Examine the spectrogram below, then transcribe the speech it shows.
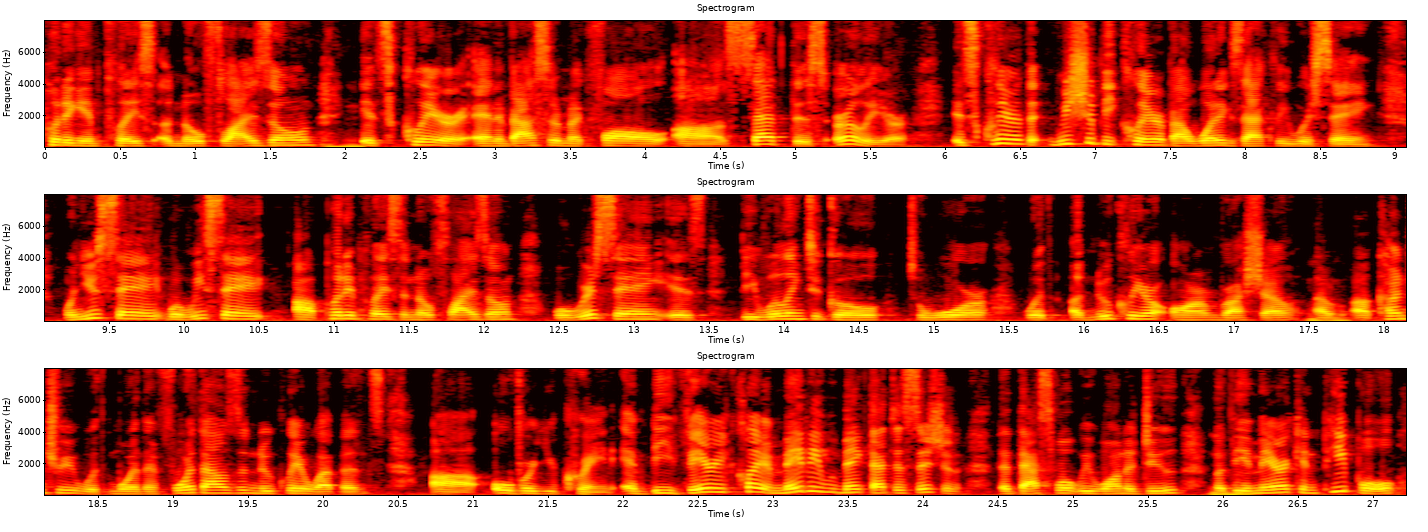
putting in place a no-fly zone, it's clear, and Ambassador McFaul uh, said this earlier. It's clear that we should be clear about what exactly we're saying. When you say, when we say uh, put in place a no-fly zone, what we're saying is be willing to go to war with a nuclear-armed Russia, a, a country with more than 4,000 nuclear weapons uh, over Ukraine, and be very clear. Maybe we make that decision that that's what we want to do, but the American people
